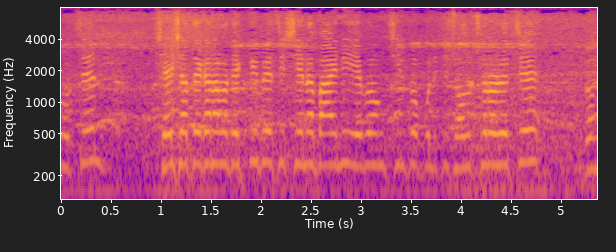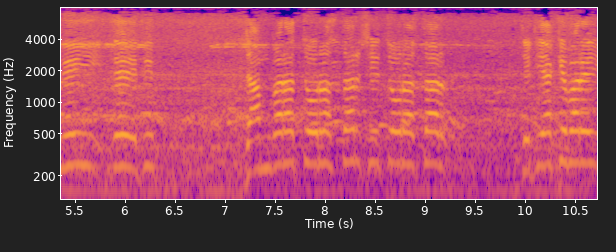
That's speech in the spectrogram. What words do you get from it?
করছেন। সেই সাথে এখানে আমরা দেখতে পেয়েছি সেনাবাহিনী এবং শিল্প পুলিশের সদস্যরা রয়েছে এবং এই যে এটি জামগাড়া চৌরাস্তার সেই চৌরাস্তার যেটি একেবারেই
